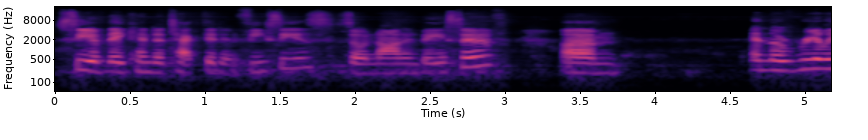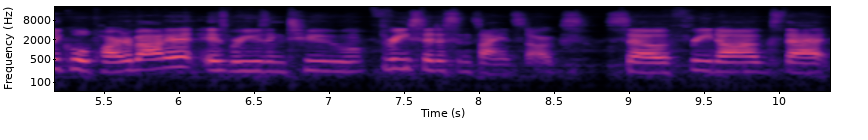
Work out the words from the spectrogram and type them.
see if they can detect it in feces, so non invasive. Um, and the really cool part about it is we're using two, three citizen science dogs. So three dogs that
